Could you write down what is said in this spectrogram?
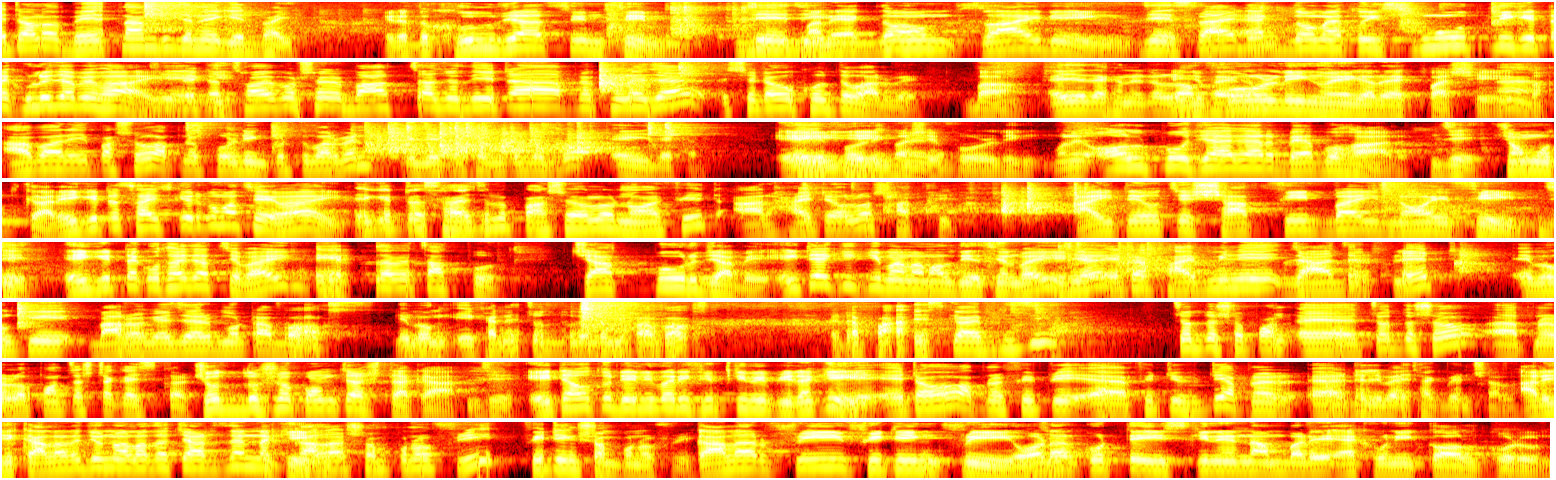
এটা হলো ভিয়েতনাম ডিজাইনের গেট ভাই। এটা তো খুলজা সিম সিম জি জি। মানে একদম স্লাইডিং জি স্লাইডিং একদম এত স্মুথলি গেটটা খুলে যাবে ভাই এটা এটা কি? ছয় বছরের বাচ্চা যদি এটা আপনার খুলে যায় সেটাও খুলতে পারবে। বাহ। এই যে দেখেন এটা লক হয়ে ফোল্ডিং হয়ে গেল এক পাশে হ্যাঁ, আবার এই পাশেও আপনি ফোল্ডিং করতে পারবেন। এই যে পাশে আমি দেখব এই দেখেন এই যে পাশে ফোল্ডিং মানে অল্প জায়গার ব্যবহার জি। চমৎকার। এই গেটটা সাইজ কীরকম আছে ভাই? এই গেটটা সাইজ হলো পাশে হলো নয় ফিট আর হাইটে হলো সাত ফিট হাইটে হচ্ছে সাত ফিট বাই নয় ফিট জি। এই গেটটা কোথায় যাচ্ছে ভাই? গেটটা যাবে চাঁদপুর। চাঁদপুর যাবে। এইটা কি কি মালামাল দিয়েছেন ভাই এটা এটা ফাইভ মিনি জাহাজের প্লেট এবং কি বারো গেজের মোটা বক্স এবং এখানে চোদ্দ গেজের মোটা বক্স এটা পাঁচ স্কোয়ার ফিসি চোদ্দোশো চোদ্দোশো আপনার হলো পঞ্চাশ টাকা স্কোয়ার চোদ্দশো পঞ্চাশ টাকা। এটাও তো ডেলিভারি ফিফটি ফিফটি নাকি? এটাও আপনার ফিফটি ফিফটি ফিফটি আপনার ডেলিভারি থাকবে ইনশাল্লাহ। আর এই যে কালারের জন্য আলাদা চার্জ দেন নাকি? কালার সম্পূর্ণ ফ্রি ফিটিং সম্পূর্ণ free colour free fitting free order করতে স্ক্রিনের নাম্বারে এখনই কল করুন।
